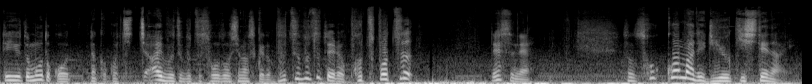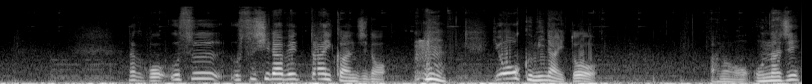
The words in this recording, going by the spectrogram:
ていうともっとこうなんかこうちっちゃいブツブツ想像しますけどブツブツというよりはポツポツですね。そのそこまで隆起してない。なんかこう薄薄調べたい感じの よく見ないとあの同じ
